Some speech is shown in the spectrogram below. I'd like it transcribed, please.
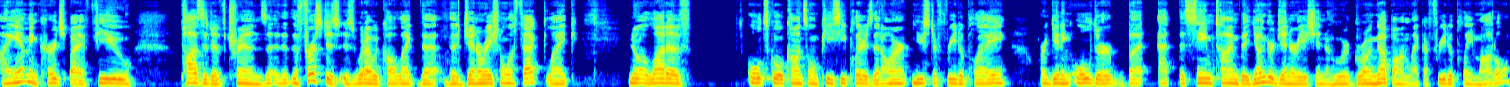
I am encouraged by a few positive trends. The first is is what I would call like the the generational effect. Like, you know, a lot of old school console and PC players that aren't used to free to play are getting older, but at the same time, the younger generation who are growing up on like a free to play model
